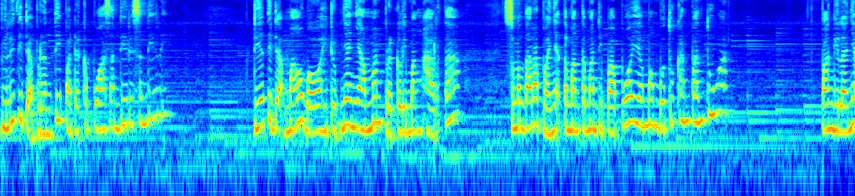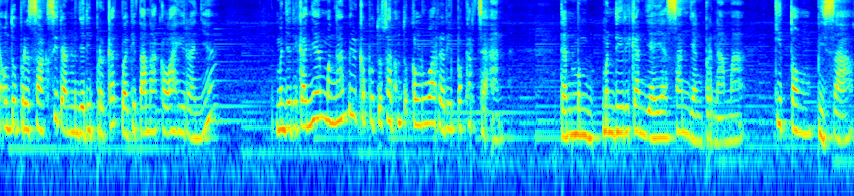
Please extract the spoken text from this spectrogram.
Billy tidak berhenti pada kepuasan diri sendiri dia tidak mau bahwa hidupnya nyaman berkelimang harta, sementara banyak teman-teman di Papua yang membutuhkan bantuan. Panggilannya untuk bersaksi dan menjadi berkat bagi tanah kelahirannya, menjadikannya mengambil keputusan untuk keluar dari pekerjaan dan mendirikan yayasan yang bernama Kitong Bisa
